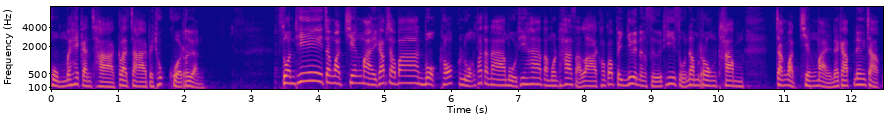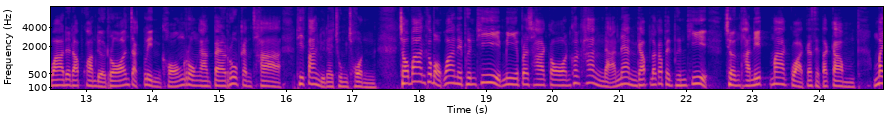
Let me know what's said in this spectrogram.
คุมไม่ให้กัญชากระจายไปทุกครัวเรือน ส่วนที่จังหวัดเชียงใหม่ครับชาวบ้านบวกครกหลวงพัฒนาหมู่ที่ 5ตำบลท่าสาราเขาก็ไปยื่นหนังสือที่ศูนย์นำรงธรรม จังหวัดเชียงใหม่นะครับเนื่องจากว่าได้รับความเดือดร้อนจากกลิ่นของโรงงานแปรรูปกัญชาที่ตั้งอยู่ในชุมชน ชาวบ้านเขาบอกว่าในพื้นที่มีประชากรค่อนข้างหนาแน่นครับแล้วก็เป็นพื้นที่เชิงพาณิชย์มากกว่าเกษตรกรรม ไม่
